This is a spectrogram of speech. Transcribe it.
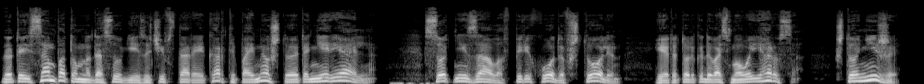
Да ты и сам потом на досуге, изучив старые карты, поймешь, что это нереально. Сотни залов, переходов, штолен, и это только до восьмого яруса. Что ниже,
